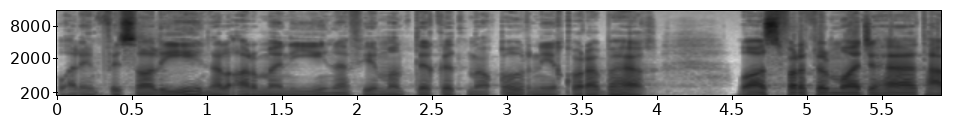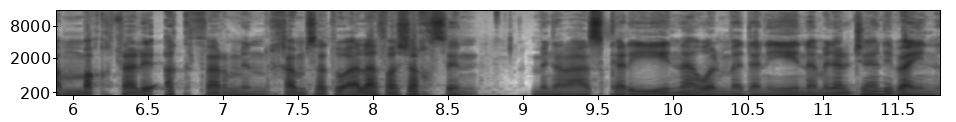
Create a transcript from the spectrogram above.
والانفصاليين الأرمنيين في منطقة ناقورني قرباغ. وأسفرت المواجهات عن مقتل أكثر من خمسة ألاف شخص من العسكريين والمدنيين من الجانبين.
